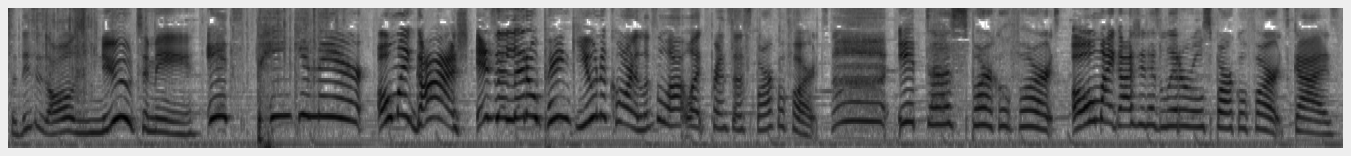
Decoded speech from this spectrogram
So this is all new to me. It's pink in there. Oh my gosh, it's a little pink unicorn. It looks a lot like Princess Sparkle Farts. it does sparkle farts. Oh my gosh, it has literal sparkle farts, guys.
